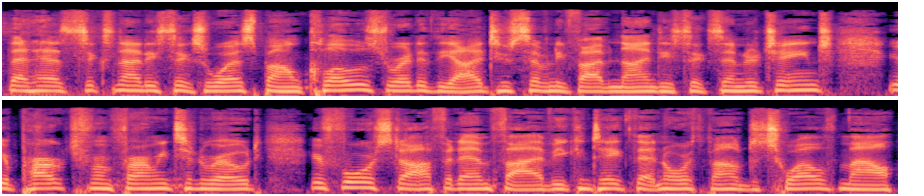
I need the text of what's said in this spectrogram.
that has 696 westbound closed right at the I-275 96 interchange. You're parked from Farmington Road. You're forced off at M5. You can take that northbound to 12 mile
